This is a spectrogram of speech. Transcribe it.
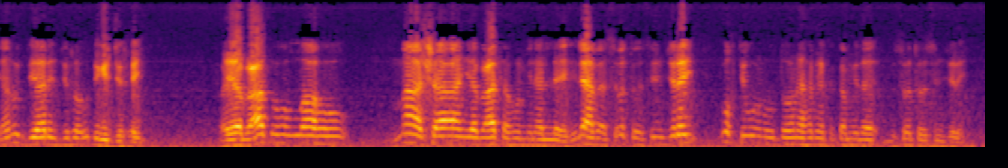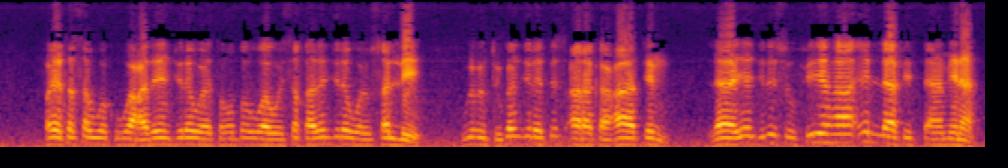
yaan u diyaarin jiray oo u dhigi jiray fayabcaثuhu allahu maa shaaa an yabcaثahu min alleyl ilaah baa soo toosin jiray waktigu inuu doono habeenka ka mida buu soo toosin jiray. Fayatasawaku waa cadayn jiray wayatawada'u waa weyse qaadan jiray wayusallii wuxuu tukan jiray tisca rakacaatin laa yajlisu fiiha ila fi thaamina. ta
